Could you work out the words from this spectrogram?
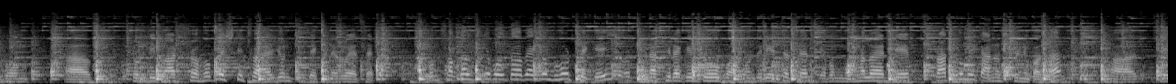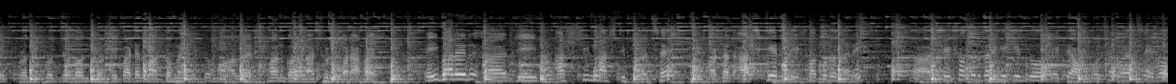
এবং চণ্ডীপাঠ সহ বেশ কিছু আয়োজন কিন্তু এখানে রয়েছে। এবং সকাল থেকে বলতে হবে, একদম ভোর থেকেই পুণ্যার্থীরা কিন্তু মন্দিরে এসেছেন এবং মহালয়ার যে প্রাথমিক আনুষ্ঠানিকতা সেই প্রদীপ প্রজ্বলন চণ্ডীপাঠের মাধ্যমে কিন্তু মহালয়ের ধন গণনা শুরু করা হয়। এইবারের যে আশ্বিন মাসটি পড়েছে, অর্থাৎ আজকের যে সতেরো তারিখ সেই সতেরো তারিখে কিন্তু একটি অমাবস্যা রয়েছে এবং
